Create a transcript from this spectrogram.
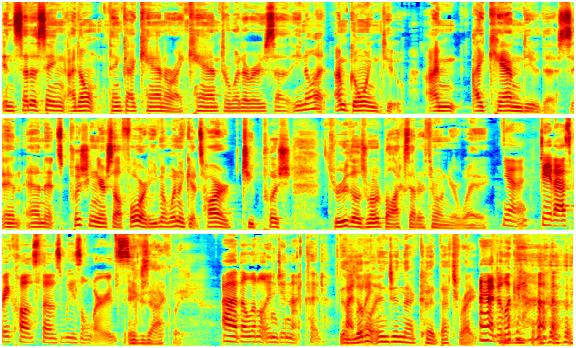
instead of saying I don't think I can or I can't or whatever, is uh, you know what? I'm going to. I'm I can do this. And and it's pushing yourself forward even when it gets hard to push through those roadblocks that are thrown your way. Yeah, Dave Asprey calls those weasel words. Exactly. Uh, the little engine that could. The little engine that could. That's right. I had to look it up.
